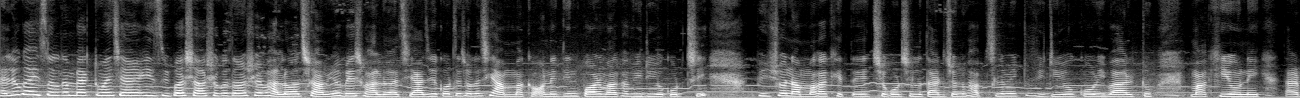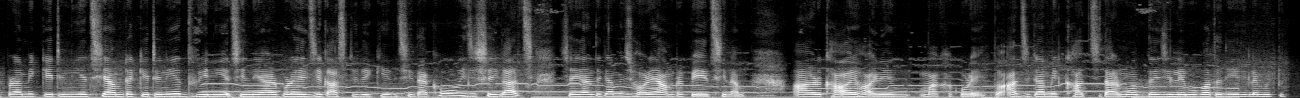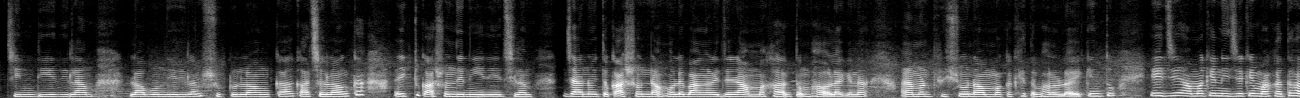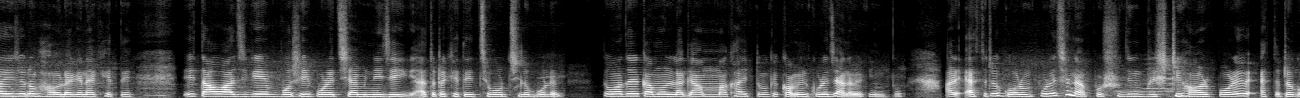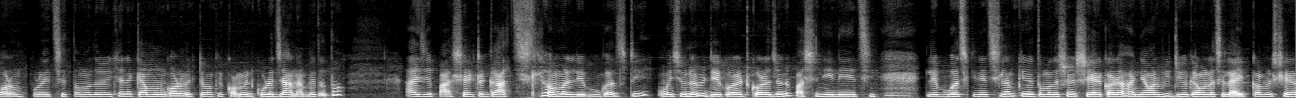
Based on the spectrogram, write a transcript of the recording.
Hello guys welcome back to my channel is Bipasha আশা করি তোমার সবাই ভালো আছো, আমিও বেশ ভালো আছি। আজকে করতে চলেছি আম মাখা। অনেক দিন পর মাখা ভিডিও করছি। ভীষণ আম মাখা খেতে ইচ্ছে করছিল, তার জন্য ভাবছিলাম একটু ভিডিও করি বা একটু মাখিয়েও নেই। তারপর আমি কেটে নিয়েছি, আমটা কেটে নিয়ে ধুয়ে নিয়েছি। নেওয়ার পরে এই যে গাছটি দেখিয়ে দিচ্ছি, দেখো, ওই যে সেই গাছ, সেইখান থেকে আমি ঝড়ে আমটা পেয়েছিলাম। আর খাওয়াই হয়নি মাখা করে। তো আজকে আমি খাচ্ছি, তার মধ্যে এই যে লেবু পাতা দিয়ে দিলাম, একটু চিনি দিয়ে দিলাম, লবণ দিয়ে দিলাম, শুকনো লঙ্কা, কাঁচা লঙ্কা আর একটু কাসুন্দি নিয়ে নিয়েছিলাম। জানোই তো কাসন না হলে বাঙালিদের মাখা একদম ভালো লাগে না আর আমার ভীষণ মাখা খেতে ভালো লাগে। কিন্তু এই যে আমাকে নিজেকে মাখাতে হয় এই জন্য ভালো লাগে না খেতে। এই তাও আজকে বসেই পড়েছি, আমি নিজেই এতটা খেতে ইচ্ছে করছিল বলে। তোমাদের কেমন লাগে আম মাখা একটু আমাকে কমেন্ট করে জানাবে কিন্তু। আর এতটা গরম পড়েছে না, পরশু দিন বৃষ্টি হওয়ার পরে এতটা গরম পড়েছে। তোমাদের ওইখানে কেমন গরম? একটু আমাকে কমেন্ট করে জানাবে তো তো। আর যে পাশে একটা গাছ ছিল আমার লেবু গাছটি, ওই জন্য আমি ডেকোরেট করার জন্য পাশে নিয়ে নিয়েছি। লেবু গাছ কিনেছিলাম, কিন্তু তোমাদের সঙ্গে শেয়ার করা হয়নি। আমার ভিডিও কেমন লাগছে লাইক কমেন্ট শেয়ার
